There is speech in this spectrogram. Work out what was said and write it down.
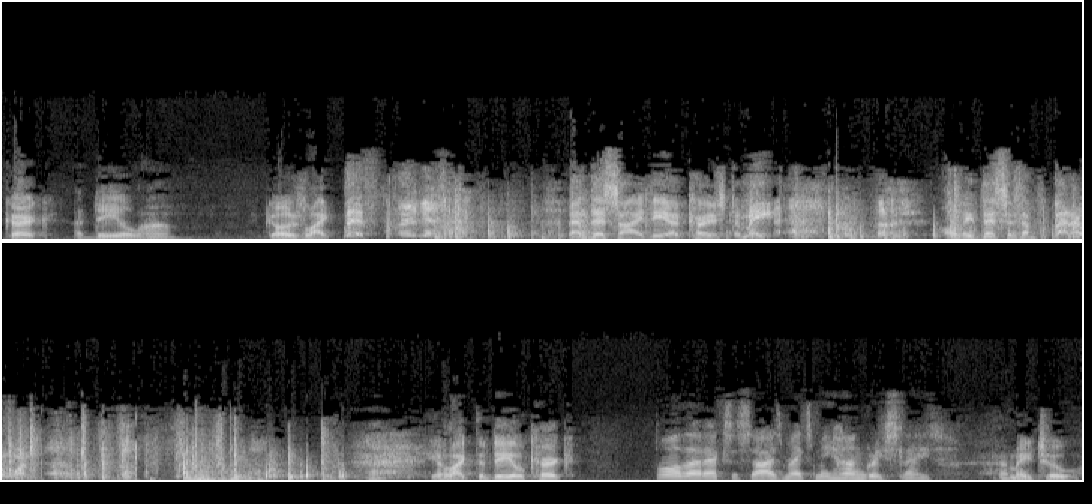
Kirk. A deal, huh? It goes like this. Then this idea occurs to me. Only this is a better one. You like the deal, Kirk? All that exercise makes me hungry, Slate. Uh, me too.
